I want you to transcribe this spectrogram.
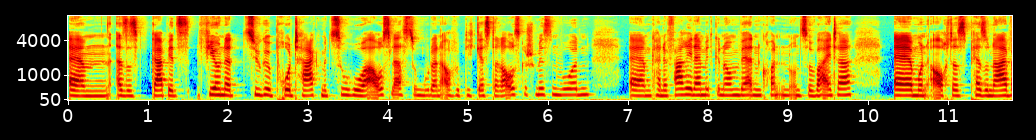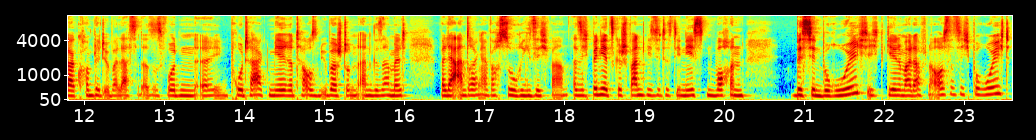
Ähm, also es gab jetzt 400 Züge pro Tag mit zu hoher Auslastung, wo dann auch wirklich Gäste rausgeschmissen wurden ähm, keine Fahrräder mitgenommen werden konnten und so weiter. Ähm, und auch das Personal war komplett überlastet. Also es wurden äh, pro Tag mehrere tausend Überstunden angesammelt, weil der Andrang einfach so riesig war. Also ich bin jetzt gespannt, wie sich das die nächsten Wochen ein bisschen beruhigt. Ich gehe mal davon aus, dass sich beruhigt.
